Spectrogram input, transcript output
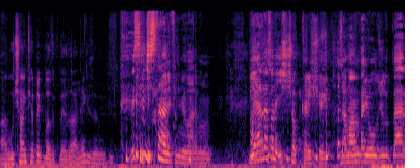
Abi uçan köpek balıkları da ne güzel. Ve 8 tane filmi var bunun. Bir yerden sonra iş çok karışıyor. Zamanında yolculuklar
